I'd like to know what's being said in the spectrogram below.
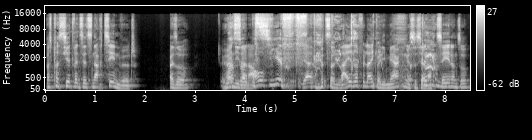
was passiert, wenn es jetzt nach 10 wird? Also, hören was die dann auf? Passieren? Ja, wird es dann leiser vielleicht, weil die merken, es ist ja nach 10 und so.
